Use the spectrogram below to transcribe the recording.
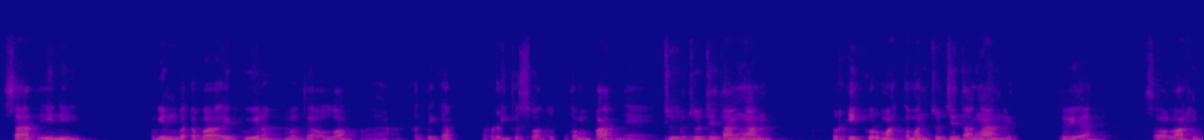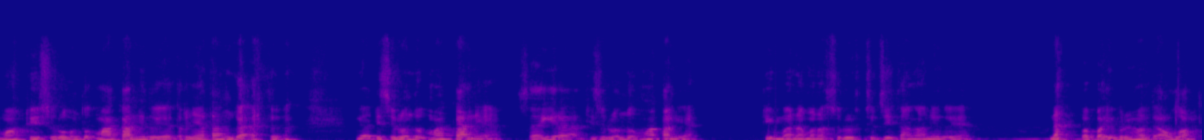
saat ini. Mungkin Bapak Ibu yang rahmati Allah, ya, ketika pergi ke suatu tempat, ya, cuci tangan. Pergi ke rumah teman, cuci tangan. Itu ya, seolah mau disuruh untuk makan itu ya. Ternyata enggak. enggak disuruh untuk makan ya. Saya kira disuruh untuk makan ya. Di mana-mana suruh cuci tangan itu ya. Nah, Bapak Ibu rahmati Allah,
